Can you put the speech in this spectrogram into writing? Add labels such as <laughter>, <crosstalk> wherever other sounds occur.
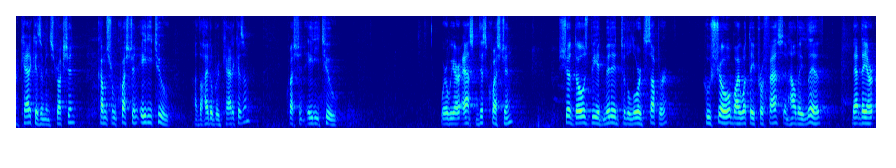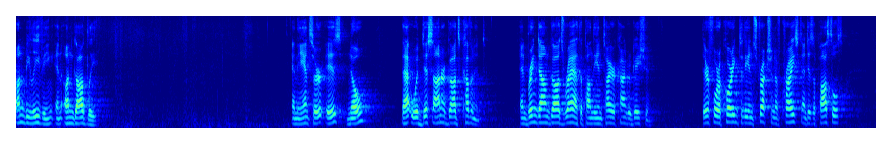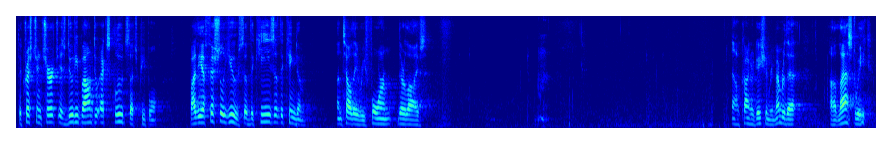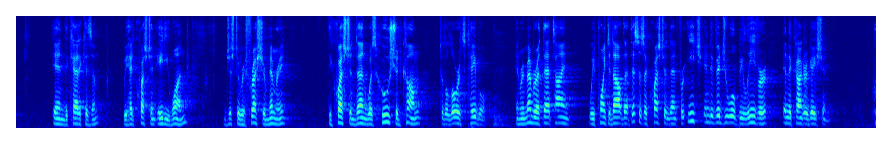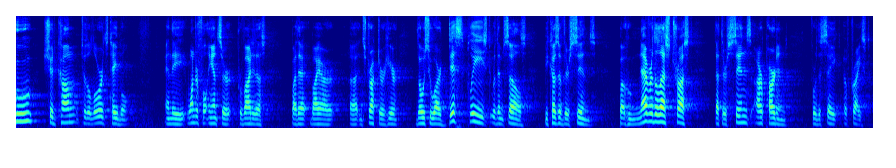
Our catechism instruction comes from question 82 of the Heidelberg Catechism. Question 82, where we are asked this question Should those be admitted to the Lord's Supper who show by what they profess and how they live that they are unbelieving and ungodly? And the answer is no. That would dishonor God's covenant and bring down God's wrath upon the entire congregation. Therefore, according to the instruction of Christ and his apostles, the Christian church is duty bound to exclude such people by the official use of the keys of the kingdom until they reform their lives. Now, congregation, remember that uh, last week in the Catechism we had question 81. And just to refresh your memory, the question then was who should come to the Lord's table? And remember, at that time, we pointed out that this is a question then for each individual believer in the congregation. Who should come to the Lord's table? And the wonderful answer provided us by, the, by our uh, instructor here those who are displeased with themselves because of their sins, but who nevertheless trust that their sins are pardoned for the sake of Christ.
